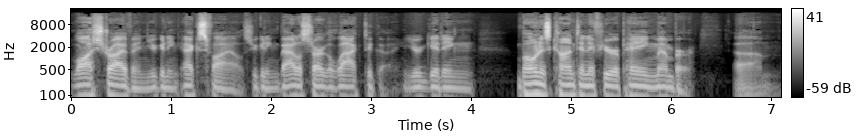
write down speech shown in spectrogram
Lost Drive In, you're getting X Files, you're getting Battlestar Galactica, you're getting bonus content if you're a paying member, um,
